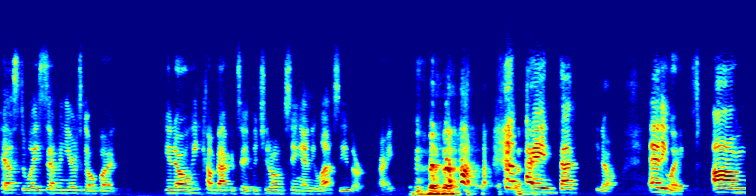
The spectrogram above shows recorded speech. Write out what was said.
passed away seven years ago. But, you know, he'd come back and say, but you don't sing any less either, right? I mean, that, you know, anyway, um,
